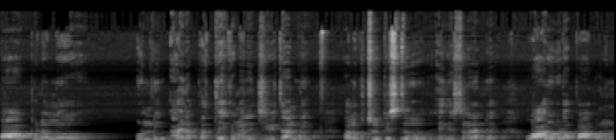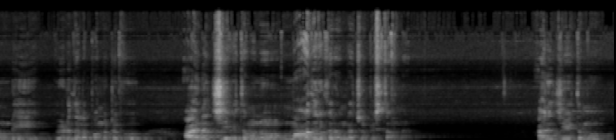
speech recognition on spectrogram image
పాపులలో ఉండి ఆయన ప్రత్యేకమైన జీవితాన్ని వాళ్ళకు చూపిస్తూ ఏం చేస్తున్నాడంటే వారు కూడా పాపము నుండి విడుదల పొందుటకు ఆయన జీవితమును మాదిరికరంగా చూపిస్తా ఉన్నాడు. ఆయన జీవితము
